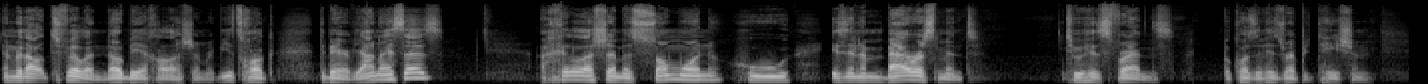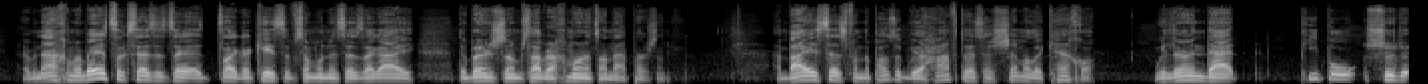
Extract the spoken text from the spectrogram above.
and without Tefillin, that would be a Chil Hashem. Rabbi Yitzchak, the Be'er Yanai says, a Chil Hashem is someone who is an embarrassment to his friends because of his reputation. Rabbi Nachman Yitzchak says it's, a, it's like a case of someone who says, like, I, the Ben Shalom Slav Rachman, on that person. Abaye says from the Pasuk, to as Hashem Alekecha, we learn that people should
